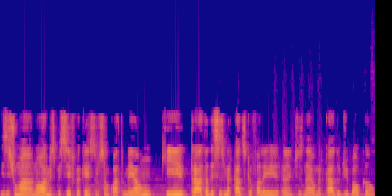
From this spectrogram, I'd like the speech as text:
Existe uma norma específica, que é a Instrução 461, que trata desses mercados que eu falei antes, né? O mercado de balcão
